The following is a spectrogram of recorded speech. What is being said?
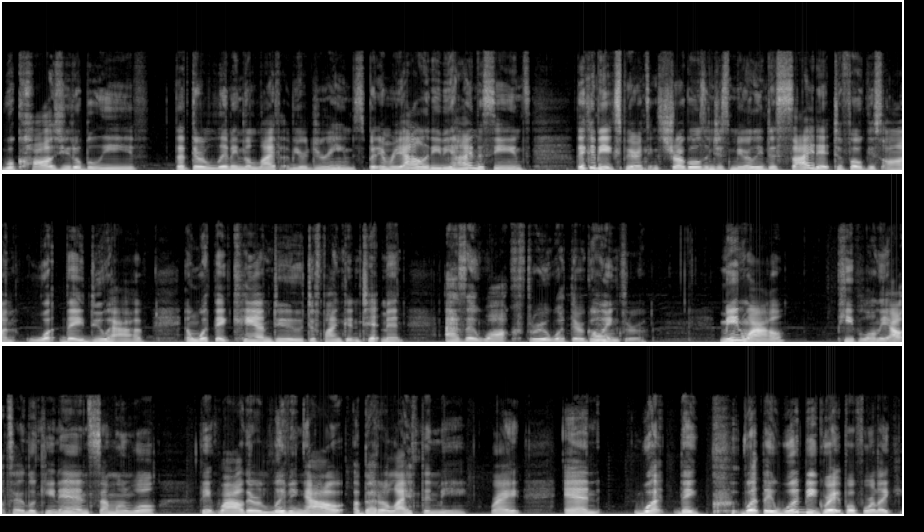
will cause you to believe that they're living the life of your dreams. But in reality, behind the scenes, they could be experiencing struggles and just merely decided to focus on what they do have and what they can do to find contentment as they walk through what they're going through. Meanwhile, people on the outside looking in, someone will think, wow, they're living out a better life than me, right? And what they what they would be grateful for. Like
